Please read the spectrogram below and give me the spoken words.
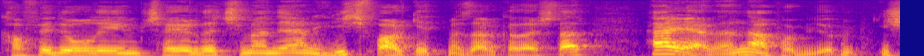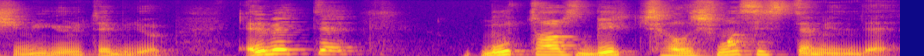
kafede olayım, çayırda, çimende yani hiç fark etmez arkadaşlar. Her yerden ne yapabiliyorum? İşimi yürütebiliyorum. Elbette bu tarz bir çalışma sisteminde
